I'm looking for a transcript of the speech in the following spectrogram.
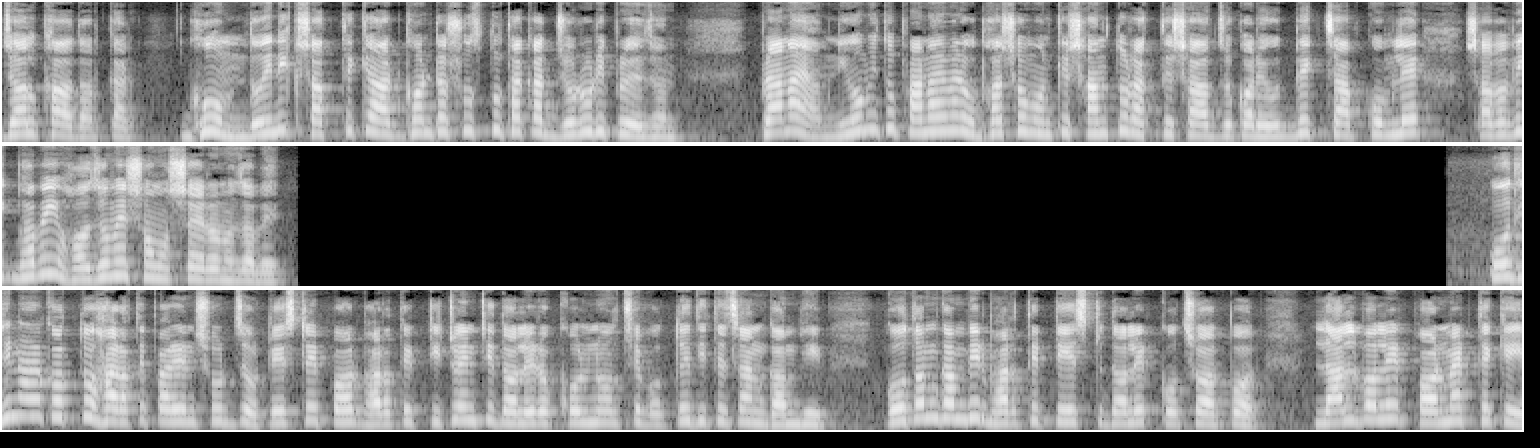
জল খাওয়া দরকার। ঘুম, দৈনিক সাত থেকে আট ঘণ্টা সুস্থ থাকার জরুরি প্রয়োজন। প্রাণায়াম, নিয়মিত প্রাণায়ামের অভ্যাসও মনকে শান্ত রাখতে সাহায্য করে। উদ্বেগ চাপ কমলে স্বাভাবিকভাবেই হজমের সমস্যা এড়ানো যাবে। অধিনায়কত্ব হারাতে পারেন সূর্য। টেস্টের পর ভারতের টি টোয়েন্টি দলেরও খোল নলছে বদলে দিতে চান গম্ভীর। গৌতম গম্ভীর ভারতের টেস্ট দলের কোচ হওয়ার পর লাল বলের ফরম্যাট থেকেই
